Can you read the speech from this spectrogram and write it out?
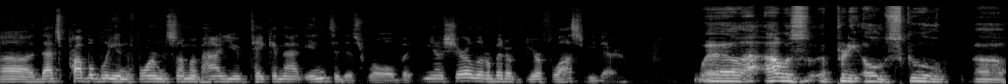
uh, that's probably informed some of how you've taken that into this role. But you know, share a little bit of your philosophy there. Well, I, I was a pretty old school. Uh,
